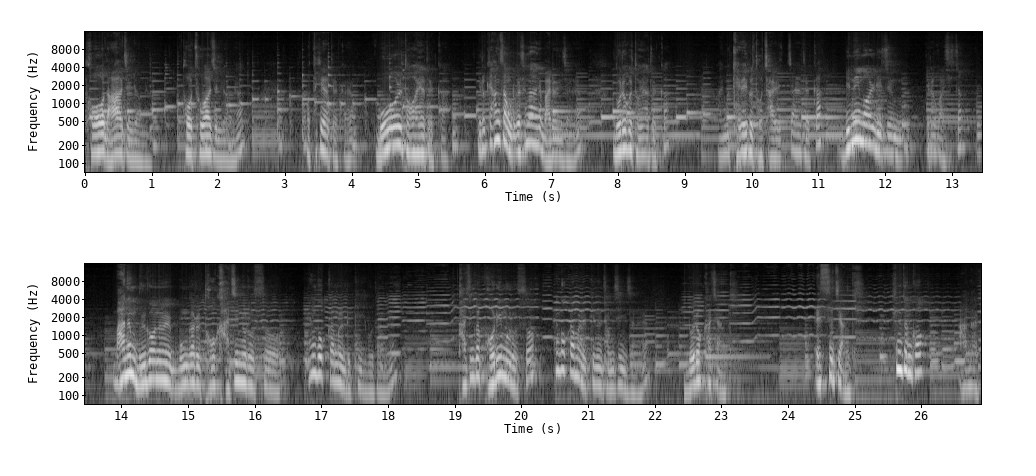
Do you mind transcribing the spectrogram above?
더 나아지려면, 더 좋아지려면 어떻게 해야 될까요? 뭘 더 해야 될까? 이렇게 항상 우리가 생각하기 마련이잖아요. 노력을 더 해야 될까? 아니면 계획을 더 잘 짜야 될까? 미니멀리즘이라고 아시죠? 많은 물건을 뭔가를 더 가짐으로써 행복감을 느끼기보다는 가진 걸 버림으로써 행복감을 느끼는 정신이잖아요. 노력하지 않기, 애쓰지 않기, 힘든 거 안 하기.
